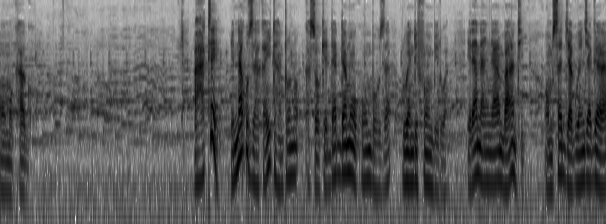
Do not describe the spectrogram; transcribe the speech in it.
omukago. Ate ennaku zakayita ntono kasookedde addamu okumbuuza lwe ndifumbirwa era naŋŋamba nti omusajja gwe njagala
